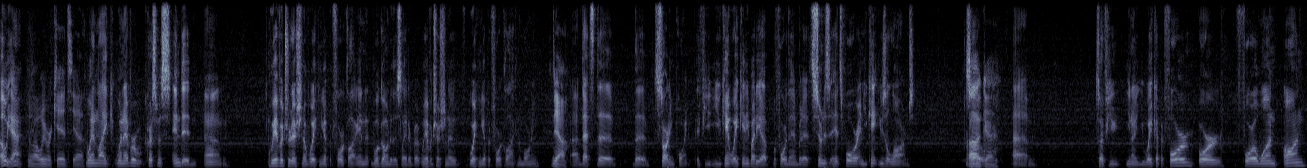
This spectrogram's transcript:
oh yeah, while we were kids. Yeah. when like whenever Christmas ended, um, we have a tradition of waking up at four o'clock, and we'll go into this later. But we have a tradition of waking up at four o'clock in the morning. Yeah. Uh, that's the the starting point. If you you can't wake anybody up before then, but as soon as it hits four, and you can't use alarms. So, oh, okay. Um, so if you you know you wake up at four or four o one on,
